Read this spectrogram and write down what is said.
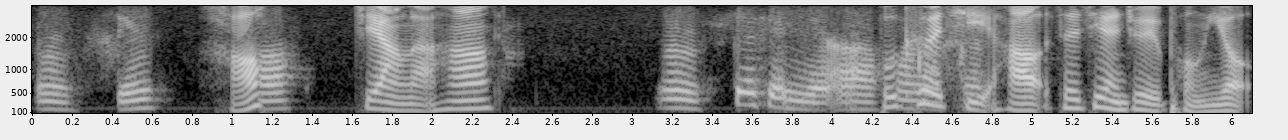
嗯，行，好，好，这样了哈。嗯，谢谢你啊。不客气，好，再见，这位朋友。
